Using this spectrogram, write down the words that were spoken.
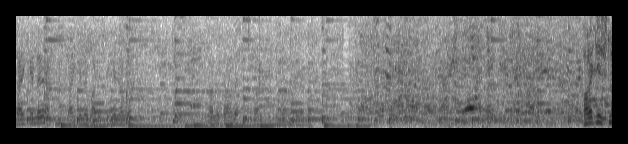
সাইকেলে, এখন সাইকেলে বাড়ির দিকে যাব। তাহলে। হরে কৃষ্ণ।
